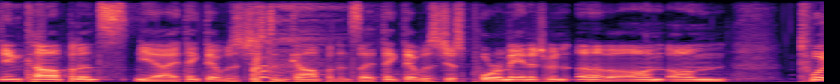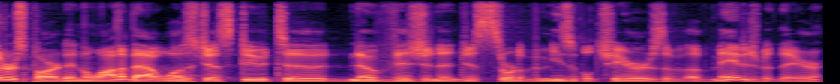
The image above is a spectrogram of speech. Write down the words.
Incompetence. Yeah, I think that was just incompetence. I think that was just poor management uh, on on Twitter's part, and a lot of that was just due to no vision and just sort of the musical chairs of, of management there.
